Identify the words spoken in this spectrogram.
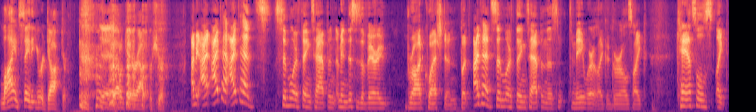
lie and say that you're a doctor. Yeah. That'll get her out for sure. I mean, I, I've had I've had similar things happen. I mean, this is a very broad question, but I've had similar things happen this to me where like a girl's like cancels like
